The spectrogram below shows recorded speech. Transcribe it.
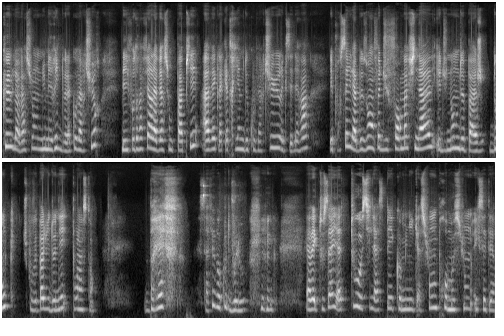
que la version numérique de la couverture, mais il faudra faire la version papier avec la quatrième de couverture, etc. Et pour ça, il a besoin en fait du format final et du nombre de pages. Donc, je ne pouvais pas lui donner pour l'instant. Bref, ça fait beaucoup de boulot. Et avec tout ça, il y a tout aussi l'aspect communication, promotion, etc.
